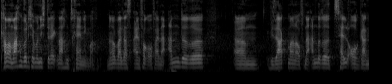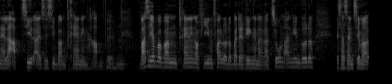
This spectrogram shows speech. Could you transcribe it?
Kann man machen, würde ich aber nicht direkt nach dem Training machen, ne? weil das einfach auf eine andere ähm, wie sagt man, auf eine andere Zellorganelle abzielt, als ich sie beim Training haben will. Mhm. Was ich aber beim Training auf jeden Fall oder bei der Regeneration angehen würde, ist das ein Thema,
